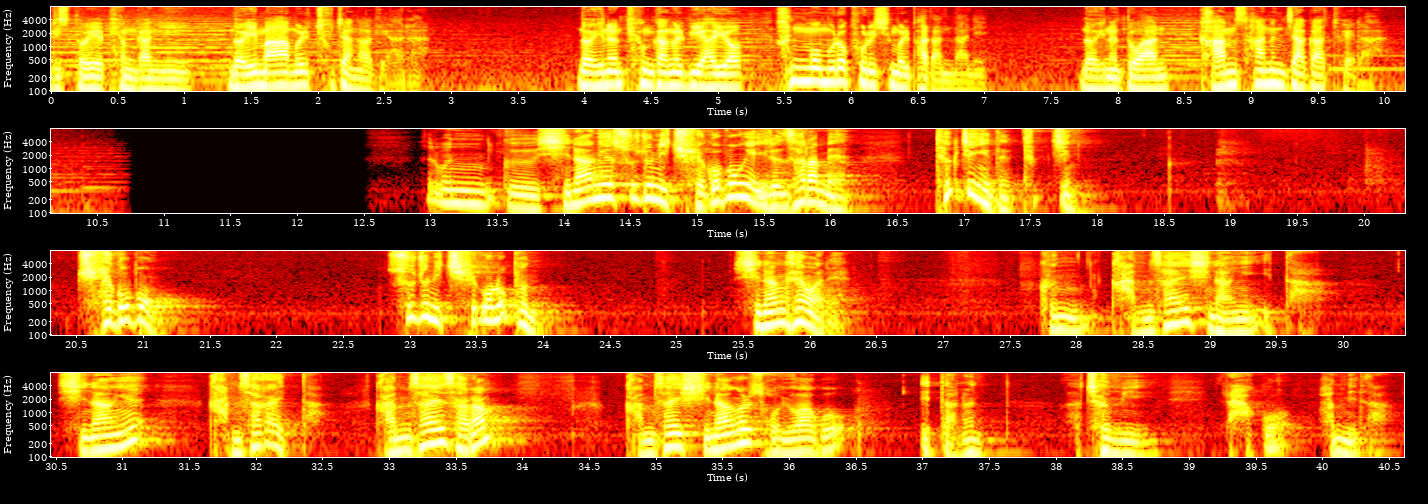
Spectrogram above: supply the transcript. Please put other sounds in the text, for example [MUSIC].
그리스도의 평강이 너희 마음을 주장하게 하라. 너희는 평강을 위하여 한 몸으로 부르심을 받았나니 너희는 또한 감사하는 자가 되라. 여러분 그 신앙의 수준이 최고봉에 이른 사람의 특징이 돼 특징. 최고봉 수준이 최고 높은 신앙생활에 근 감사의 신앙이 있다. 신앙에 감사가 있다. 감사의 사람, 감사의 신앙을 소유하고 있다는 점이라고 합니다.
